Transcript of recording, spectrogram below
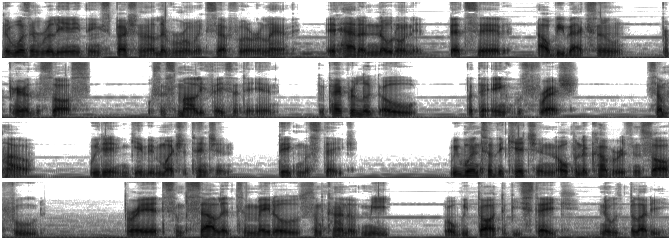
There wasn't really anything special in the living room except for a lamp. It had a note on it that said, I'll be back soon. Prepare the sauce. With a smiley face at the end. The paper looked old, but the ink was fresh. Somehow, we didn't give it much attention. Big mistake. We went to the kitchen, opened the cupboards, and saw food bread, some salad, tomatoes, some kind of meat, what we thought to be steak, and it was bloody.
